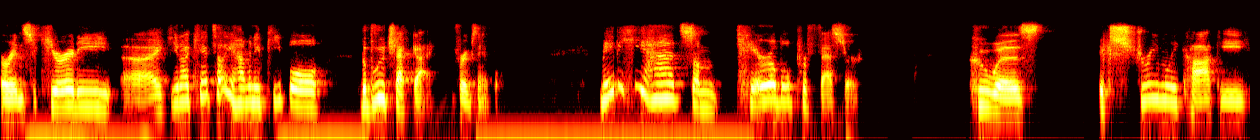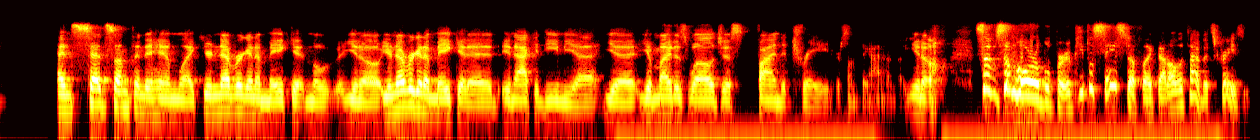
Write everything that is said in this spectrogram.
or insecurity. Uh, you know, I can't tell you how many people, the blue check guy, for example, maybe he had some terrible professor who was extremely cocky and said something to him like you're never going to make it in the you know you're never going to make it in, academia. You you might as well just find a trade or something. I don't know you know some some horrible person people say stuff like that all the time. It's crazy.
